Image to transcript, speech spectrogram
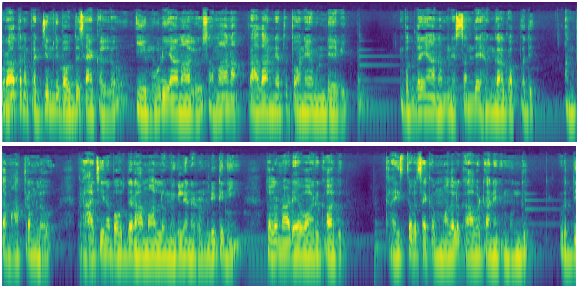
పురాతన పద్దెనిమిది బౌద్ధ శాఖల్లో ఈ మూడు యానాలు సమాన ప్రాధాన్యతతోనే ఉండేవి. బుద్ధయానం నిస్సందేహంగా గొప్పది. అంత మాత్రంలో ప్రాచీన బౌద్ధ రామాల్లో మిగిలిన రెండిటిని తొలనాడేవారు కాదు. క్రైస్తవ శకం మొదలు కావటానికి ముందు వృద్ధి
